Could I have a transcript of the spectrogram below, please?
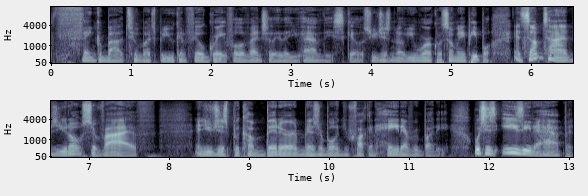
think about too much, but you can feel grateful eventually that you have these skills. You just know you work with so many people. And sometimes you don't survive and you just become bitter and miserable and you fucking hate everybody, which is easy to happen.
